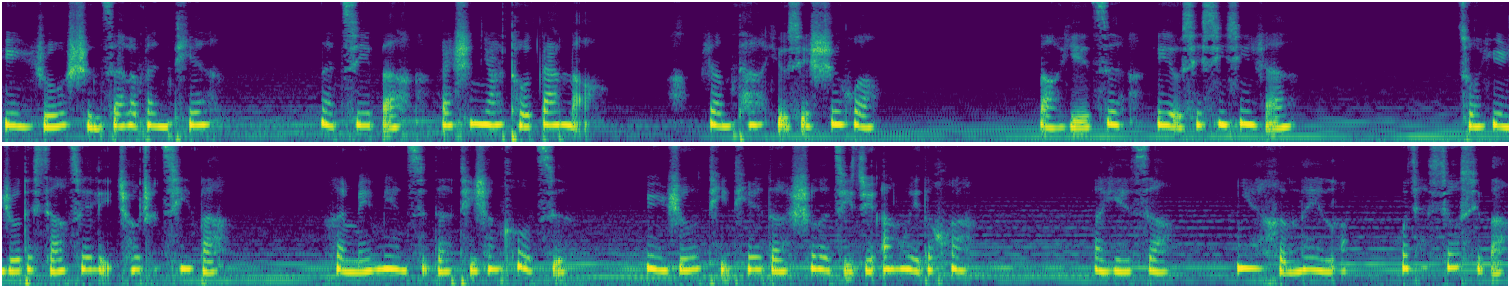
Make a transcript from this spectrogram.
玉如吮咂了半天，那鸡巴还是蔫头耷脑，让他有些失望。老爷子也有些欣欣然，从玉如的小嘴里抽出鸡巴。很没面子的提上裤子，玉如体贴的说了几句安慰的话：“老爷子，你也很累了，回家休息吧。”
